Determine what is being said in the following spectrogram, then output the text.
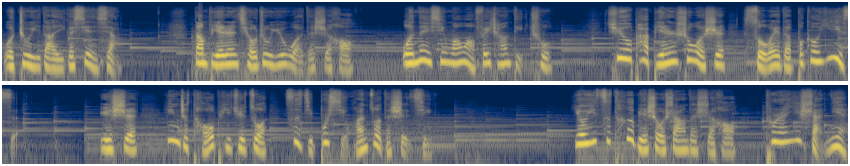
我注意到一个现象：当别人求助于我的时候，我内心往往非常抵触，却又怕别人说我是所谓的不够意思，于是硬着头皮去做自己不喜欢做的事情。有一次特别受伤的时候，突然一闪念，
